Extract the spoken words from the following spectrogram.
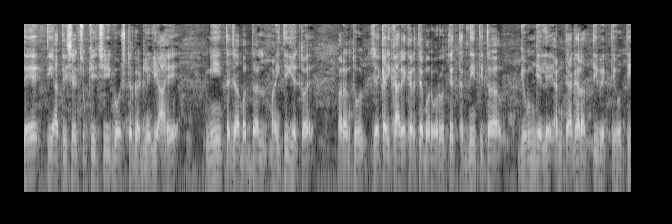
ते ती अतिशय चुकीची गोष्ट घडलेली आहे. मी त्याच्याबद्दल माहिती घेतोय. परंतु जे काही कार्यकर्ते बरोबर होते त्यांनी तिथं घेऊन गेले आणि त्या घरात ती व्यक्ती होती.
